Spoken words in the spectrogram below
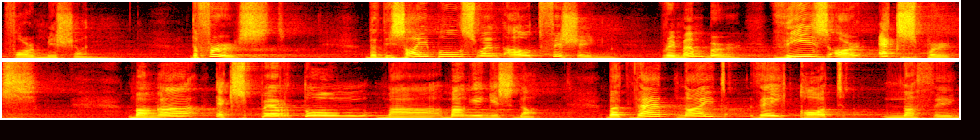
for mission. The first, the disciples went out fishing. Remember, these are experts. Mga ekspertong ma mangingisda. But that night, they caught nothing.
